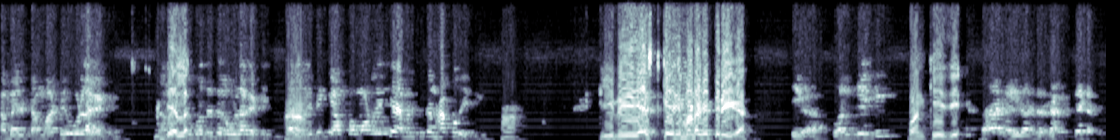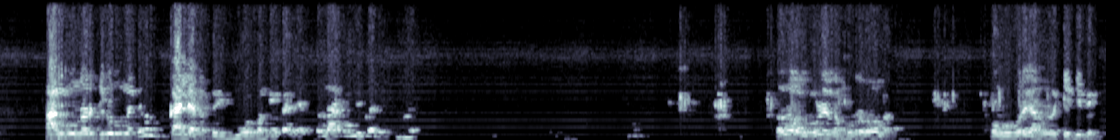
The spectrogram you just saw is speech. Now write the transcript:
ಆಮೇಲೆ ಟಮಾಟಿ ಉಳ್ಳಾಗಡ್ಡಿ. ಇದೆಲ್ಲ- ಗೊತ್ತಿದ್ರೆ ಉಳ್ಳಾಗಡ್ಡಿ. ಇದು ಕೆಂಪ ಮಾಡೋದೈತಿ ಆಮೇಲೆ ಚಿಕನ್ ಹಾಕೋದೈತಿ ಹಾ. ಇದು ಎಷ್ಟ್ ಕೆಜಿ ಮಾಡಾಕತ್ತೀರಿ ಈಗ? ಈಗ ಒಂದ್ ಕೆಜಿ? ಒಂದ್ ಕೆಜಿ. ಐದಾರು ಜನ ಬೇಕಾಗುತ್ತೆ ಹಂಗ ಮುನ್ನೂರು ಜಿಗ ಖಾಲಿ ಆಗುತ್ತೆ. ಈಗ ಮೂರ್ ಮಂದಿ ಖಾಲಿ ಆಗುತ್ತೆ. ನಾಲ್ಕು ಮಂದಿ ಖಾಲಿ ಆಗುತ್ತೆ. ಅದಾವಲ್ಲ ನೋಡಿಲ್ಲ ಹುಡ್ರ ಅದಾವಲ್ಲ. ಒಬ್ಬೊಬ್ಬರಿಗೆ ಅರ್ಧ ಕೆಜಿ ಬೇಕು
